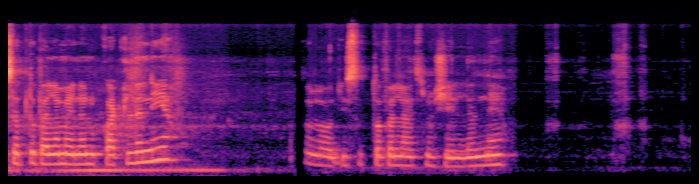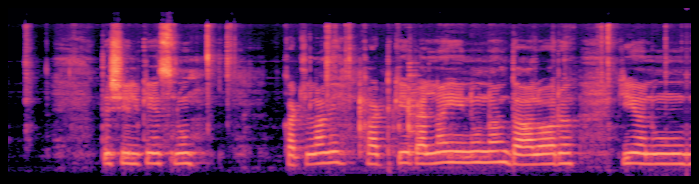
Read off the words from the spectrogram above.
ਸਭ ਤੋਂ ਪਹਿਲਾਂ ਮੈਂ ਇਹਨਾਂ ਨੂੰ ਕੱਟ ਲੈਂਦੀ ਆ ਲਓ ਜੀ, ਸਭ ਤੋਂ ਪਹਿਲਾਂ ਇਸ ਨੂੰ ਛਿੱਲ ਲੈਂਦੇ ਆ ਤੇ ਛਿੱਲ ਕੇ ਇਸ ਨੂੰ ਕੱਟ ਲਾਂਗੇ। ਕੱਟ ਕੇ ਪਹਿਲਾਂ ਹੀ ਇਹਨੂੰ ਨਾ ਦਾਲ ਔਰ ਘੀਆ ਨੂੰ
